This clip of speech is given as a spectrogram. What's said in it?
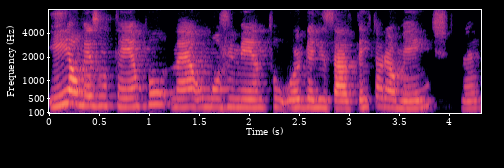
E, ao mesmo tempo, né, um movimento organizado territorialmente, né,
